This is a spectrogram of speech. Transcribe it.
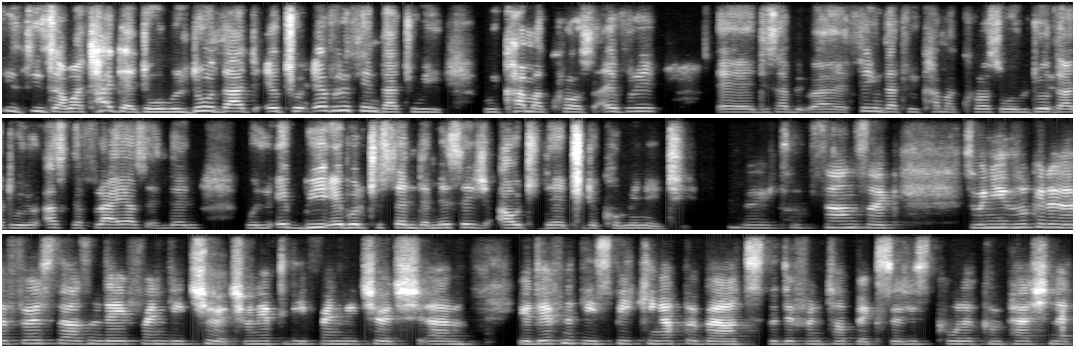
it is our target. We will do that to everything that we we come across. Every uh, uh, thing that we come across, we'll do that. We'll ask the flyers, and then we'll be able to send the message out there to the community. Right. It sounds like so when you look at a first thousand day friendly church, an FTD friendly church, um, you're definitely speaking up about the different topics. So you call it compassionate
